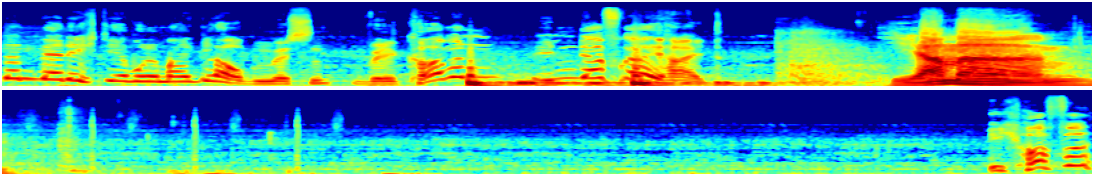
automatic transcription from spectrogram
dann werde ich dir wohl mal glauben müssen. Willkommen in der Freiheit. Ja, Mann. Ich hoffe,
